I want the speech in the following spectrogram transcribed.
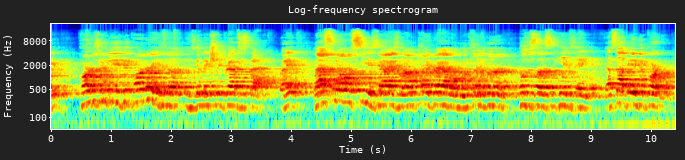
here. Partner's going to be a good partner, he's going to, he's going to make sure he grabs his back, right? Last thing I want to see is guys, when I'm trying to grab him, when I'm trying to learn, he'll just let his hands dangle. That's not being a good partner.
